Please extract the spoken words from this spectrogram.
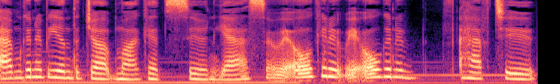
I'm gonna be in the job market soon, yeah. So we're all gonna we're all gonna have to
